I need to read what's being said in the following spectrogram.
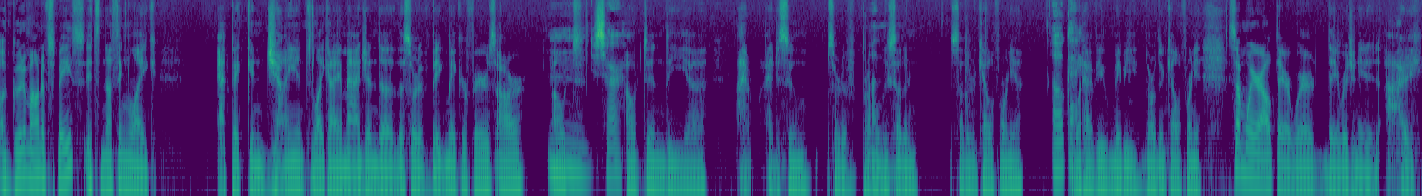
a good amount of space. It's nothing like epic and giant like I imagine the the sort of big maker faires are out Mm, sure. out in the uh, I, I'd assume sort of probably Um, southern Southern California Okay. what have you, maybe Northern California, somewhere out there where they originated. I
